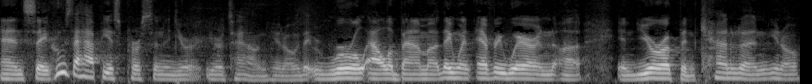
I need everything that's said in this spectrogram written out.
and say, "Who's the happiest person in your, your town?" You know, they, rural Alabama. They went everywhere in uh, in Europe and Canada, and you know,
